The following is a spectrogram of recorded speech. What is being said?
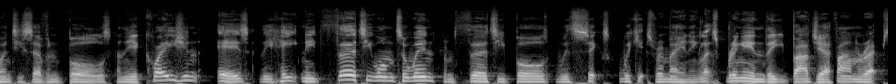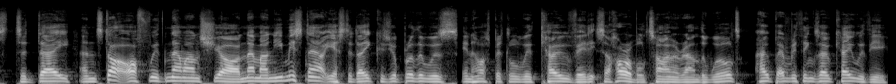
27 balls. And the equation is the Heat need 31 to win from 30 balls with six wickets remaining. Let's bring in the Badger fan reps today and start off with Naman Shah. Naman, you missed out yesterday because your brother was in hospital with COVID. It's a horrible time around the world. Hope everything's okay with you.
